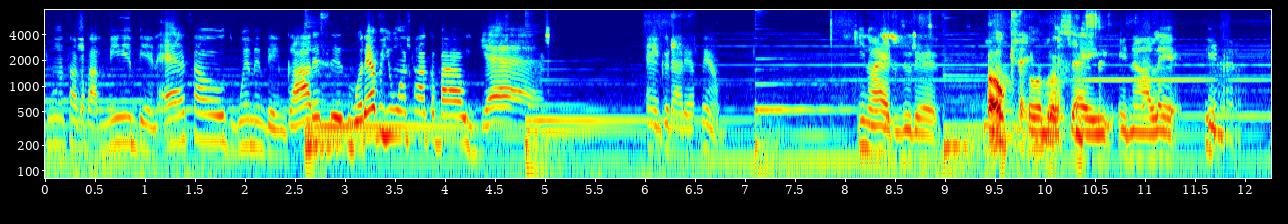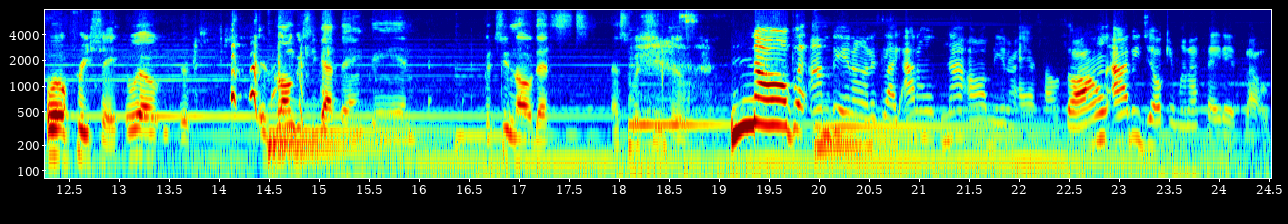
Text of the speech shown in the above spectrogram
you want to talk about men being assholes, women being goddesses, whatever you want to talk about, yeah. Anchor.fm. You know, I had to do that. You know, Okay, Throw a little well, shade and all that, you know. Well, appreciate. Well, as long as you got the anchor in, but you know that's that's what you do. No, but I'm being honest. Like I don't. Not all men are assholes. So I don't. I be joking when I say that. So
